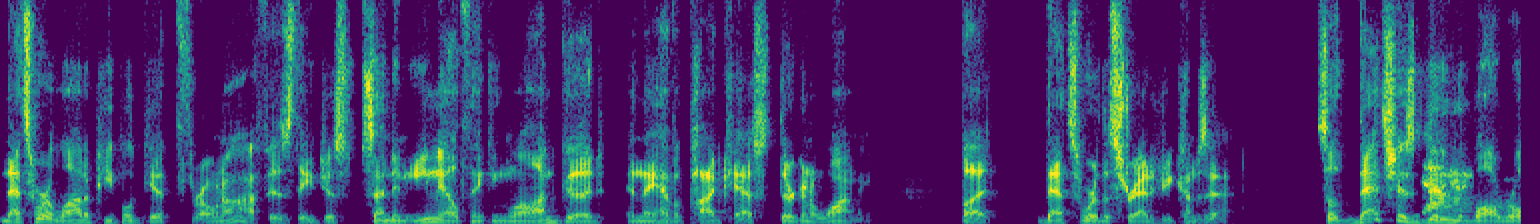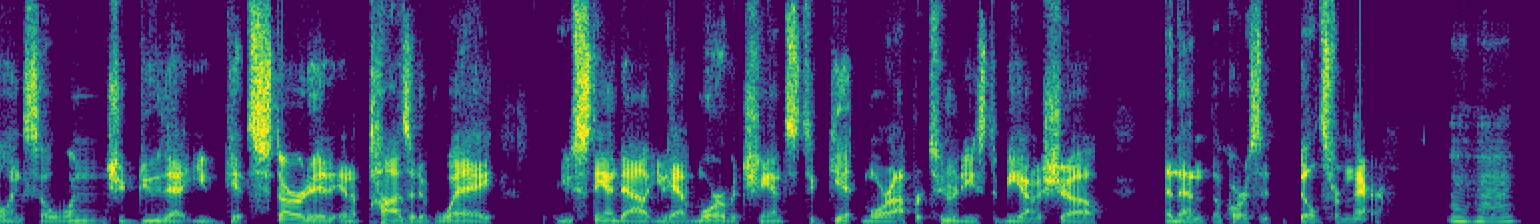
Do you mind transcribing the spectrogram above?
that's where a lot of people get thrown off is they just send an email thinking, well, I'm good. And they have a podcast. They're going to want me. But that's where the strategy comes in. So that's just yeah. getting the ball rolling. So once you do that, you get started in a positive way. You stand out, you have more of a chance to get more opportunities to be on a show. And then, of course, it builds from there. Mm-hmm.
